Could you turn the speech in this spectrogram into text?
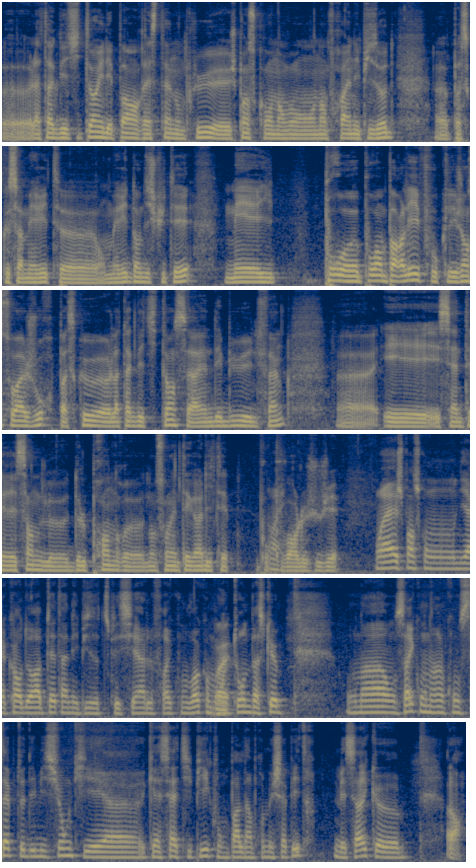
Euh, l'attaque des titans, il n'est pas en restant non plus, et je pense qu'on en, en, fera un épisode euh, parce que ça mérite, on mérite d'en discuter. Mais pour, pour en parler, il faut que les gens soient à jour parce que l'attaque des titans, ça a un début et une fin, et, c'est intéressant de le, de le, prendre dans son intégralité pour pouvoir le juger. Ouais, je pense qu'on y accordera peut-être un épisode spécial. Il faudrait qu'on voit comment on tourne parce que on a, on sait qu'on a un concept d'émission qui est, euh, qui est assez atypique où on parle d'un premier chapitre. Mais c'est vrai que, alors,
